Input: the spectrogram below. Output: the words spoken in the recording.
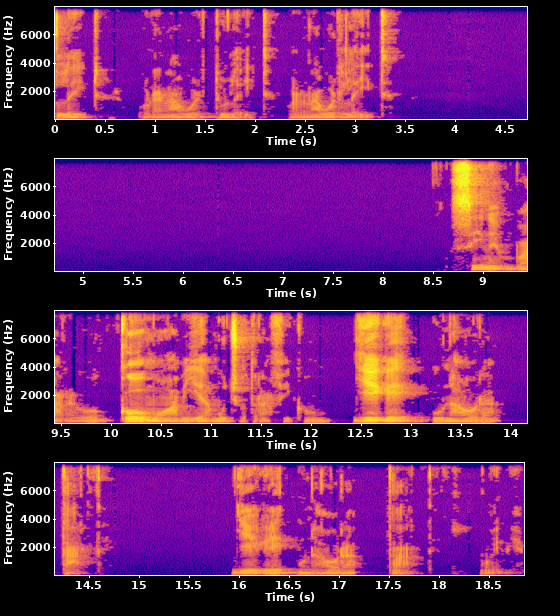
later, or an hour too late, or an hour late. Sin embargo, como había mucho tráfico, llegué una hora tarde. Llegué una hora tarde. Muy bien.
